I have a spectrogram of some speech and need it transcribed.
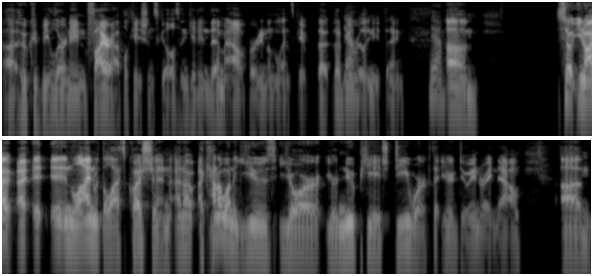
uh, who could be learning fire application skills and getting them out burning on the landscape. That that'd be a really neat thing. yeah Um, so you know, I, I i- in line with the last question, and I, I kind of want to use your your new PhD work that you're doing right now. Um,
